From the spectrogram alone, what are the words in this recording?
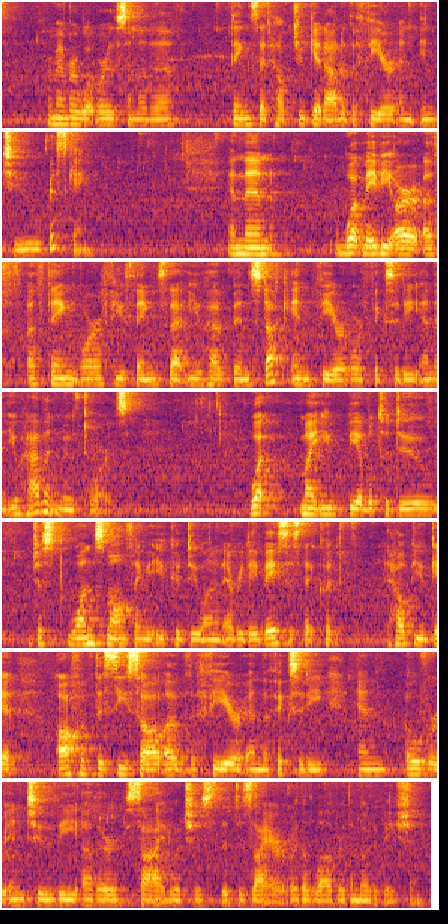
Remember what were some of the things that helped you get out of the fear and into risking. And then what maybe are a, a thing or a few things that you have been stuck in fear or fixity and that you haven't moved towards? What might you be able to do just one small thing that you could do on an everyday basis that could help you get off of the seesaw of the fear and the fixity and over into the other side, which is the desire or the love or the motivation.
